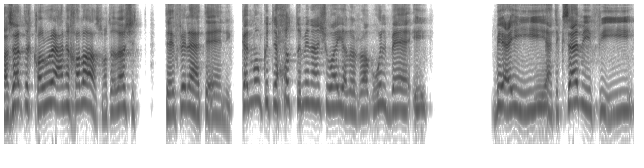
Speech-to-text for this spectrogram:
كسرت القارورة يعني خلاص ما تقدرش تقفلها تاني. كان ممكن تحط منها شوية للرب والباقي بيعيه هتكسبي فيه.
